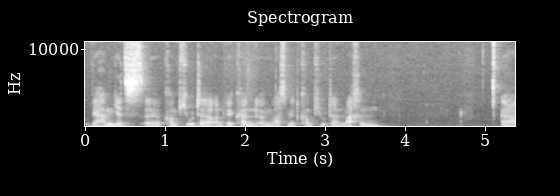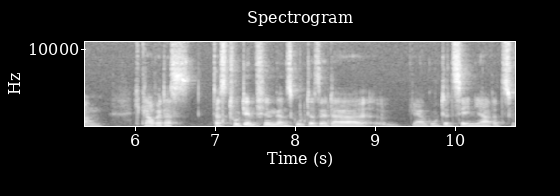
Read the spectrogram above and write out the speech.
wir haben jetzt äh, Computer und wir können irgendwas mit Computern machen. Ähm, ich glaube, das, das tut dem Film ganz gut, dass er da ja gute zehn Jahre zu,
